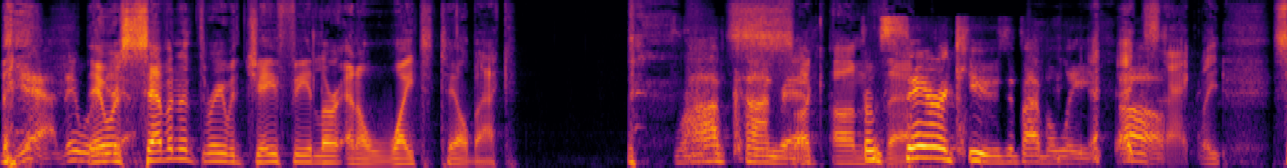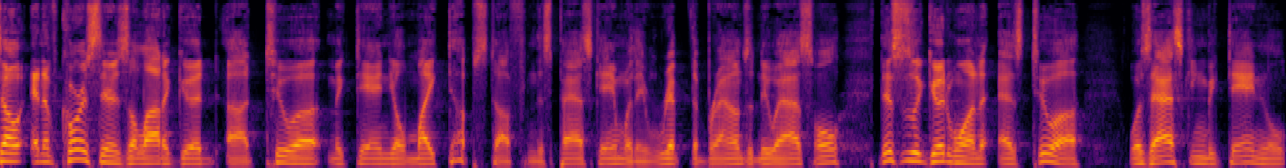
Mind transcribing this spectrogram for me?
Yeah, they were. They were yeah. seven and three with Jay Fiedler and a white tailback. Rob Konrad Suck on from that. Syracuse, if I believe. Oh, exactly. So, and of course, there's a lot of good uh, Tua McDaniel mic'd up stuff from this past game where they ripped the Browns a new asshole. This is a good one as Tua was asking McDaniel,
